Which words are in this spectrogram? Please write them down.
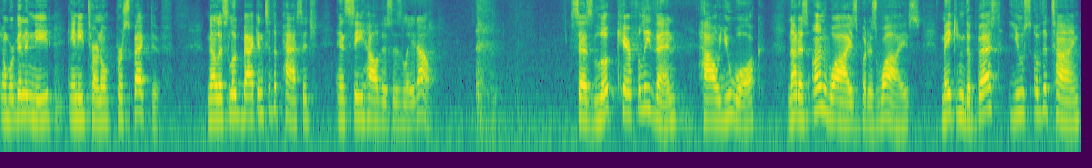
and we're going to need an eternal perspective. Now, let's look back into the passage and see how this is laid out. It says, Look carefully then how you walk, not as unwise, but as wise, making the best use of the time,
